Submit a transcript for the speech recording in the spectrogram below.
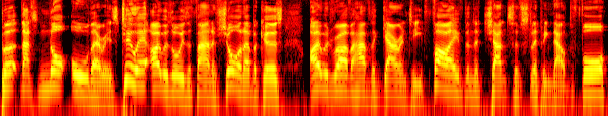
But that's not all there is to it. I was always a fan of Shauna because I would rather have the guaranteed five than the chance of slipping down to four.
